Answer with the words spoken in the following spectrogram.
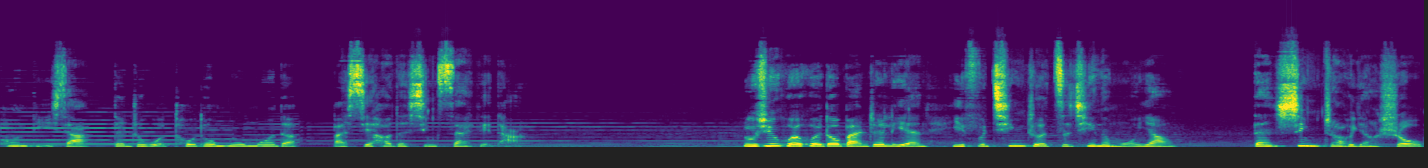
框底下，等着我偷偷摸摸的把写好的信塞给他。鲁迅回回都板着脸，一副清者自清的模样，但信照样收。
